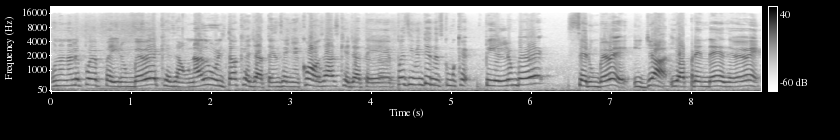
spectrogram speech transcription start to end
Uno no le puede pedir a un bebé que sea un adulto, que ya te enseñe cosas, que ya te... Pues sí me entiendes, como que pídele a un bebé ser un bebé y ya, y aprende de ese bebé.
